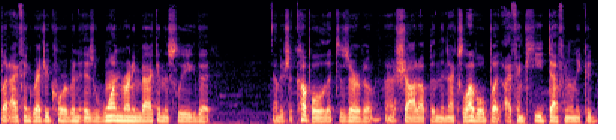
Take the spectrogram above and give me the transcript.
But I think Reggie Corbin is one running back in this league that now there's a couple that deserve a, a shot up in the next level, but I think he definitely could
